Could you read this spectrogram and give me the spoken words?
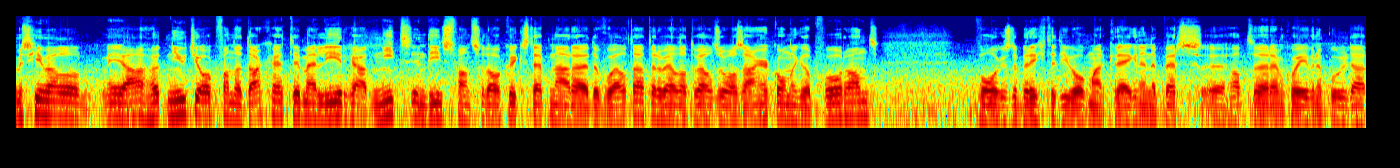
misschien wel ja, het nieuwtje ook van de dag. Tim Merlier gaat niet in dienst van Soudal Quickstep naar de Vuelta. Terwijl dat wel zo was aangekondigd op voorhand volgens de berichten die we ook maar krijgen in de pers uh, had Remco Evenepoel daar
